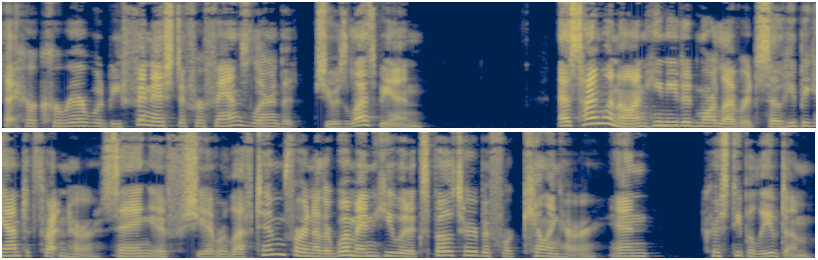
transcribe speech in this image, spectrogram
that her career would be finished if her fans learned that she was lesbian. As time went on, he needed more leverage, so he began to threaten her, saying if she ever left him for another woman, he would expose her before killing her, and Christy believed him.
